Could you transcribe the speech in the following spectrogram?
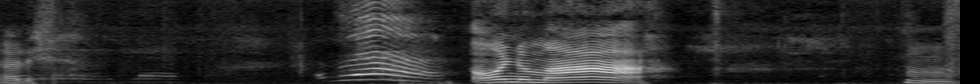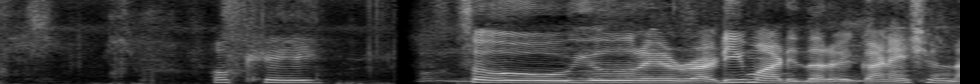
ನೋಡಿ. ಅವನು ಮಾ. ಹ್ಞೂ ಓಕೆ. ಸೊ ಇವ್ರೆ ರೆಡಿ ಮಾಡಿದ್ದಾರೆ ಗಣೇಶನ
